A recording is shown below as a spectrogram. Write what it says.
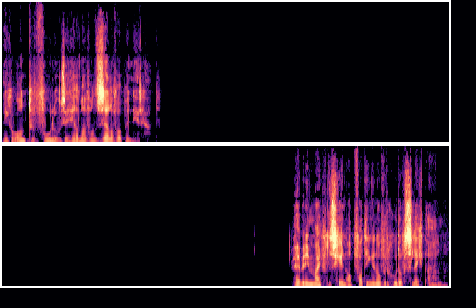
En gewoon te voelen hoe ze helemaal vanzelf op en neer gaat. We hebben in mindfulness geen opvattingen over goed of slecht ademen.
